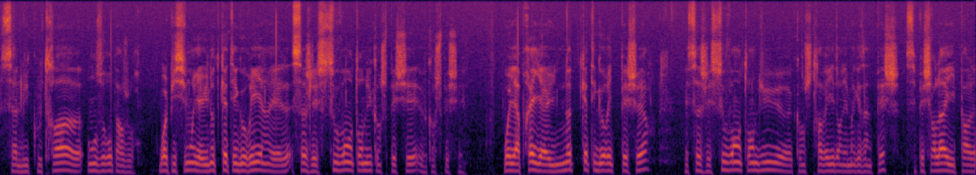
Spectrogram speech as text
ça lui coûtera 11 euh, euros par jour. Bon, et puis sinon, il y a une autre catégorie, hein, et ça, je l'ai souvent entendu quand je pêchais. Euh, quand je pêchais. Bon, et après, il y a une autre catégorie de pêcheurs, et ça, je l'ai souvent entendu euh, quand je travaillais dans les magasins de pêche. Ces pêcheurs-là, ils parlent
